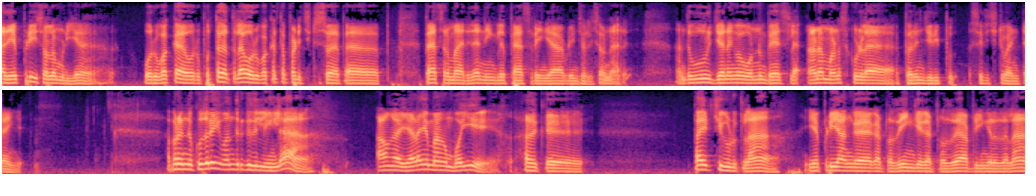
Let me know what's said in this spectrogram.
அது எப்படி சொல்ல முடியும்? ஒரு பக்க ஒரு புத்தகத்தில் ஒரு பக்கத்தை படிச்சுட்டு பேசுகிற மாதிரி தான் நீங்களும் பேசுகிறீங்க அப்படின்னு சொல்லி சொன்னார். அந்த ஊர் ஜனங்க ஒன்றும் பேசல. ஆனால் மனசுக்குள்ள பெருஞ்சிரிப்பு சிரிச்சுட்டு வந்துட்டாங்க. அப்புறம் இந்த குதிரை வந்திருக்குது இல்லைங்களா? அவங்க இளைய மகன் போய் அதுக்கு பயிற்சி கொடுக்கலாம். எப்படி அங்கே கட்டுறது இங்கே கட்டுறது அப்படிங்கிறதெல்லாம்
